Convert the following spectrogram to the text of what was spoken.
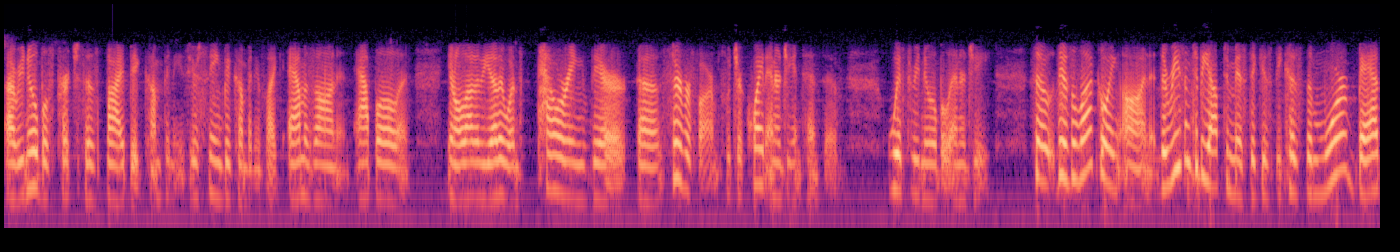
uh, renewables purchases by big companies. You're seeing big companies like Amazon and Apple and you know, a lot of the other ones powering their uh, server farms, which are quite energy intensive, with renewable energy. So there's a lot going on. The reason to be optimistic is because the more bad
